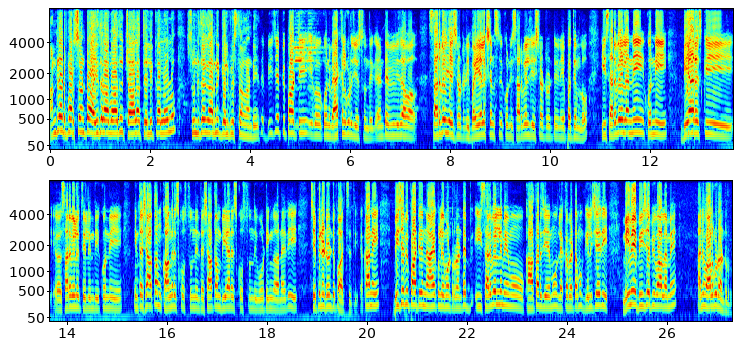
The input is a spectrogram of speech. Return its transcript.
హండ్రెడ్ పర్సెంట్ హైదరాబాదు చాలా తెలికల్లో సునీత గారిని గెలిపిస్తానండి. బీజేపీ పార్టీ కొన్ని వ్యాఖ్యలు కూడా చేస్తుంది. అంటే వివిధ సర్వే చేసినటువంటి బై ఎలక్షన్స్ని కొన్ని సర్వేలు చేసినటువంటి నేపథ్యంలో ఈ సర్వేలన్నీ కొన్ని బీఆర్ఎస్కి సర్వేలు తేలింది. కొన్ని ఇంత శాతం కాంగ్రెస్కి వస్తుంది ఇంత శాతం బీఆర్ఎస్కి వస్తుంది ఓటింగ్ అనేది చెప్పినటువంటి పరిస్థితి. కానీ బీజేపీ పార్టీ నాయకులు ఏమంటారు అంటే ఈ సర్వేల్ని మేము ఖాతరు చేయము లెక్క పెట్టము. గెలిచేది మేమే బీజేపీ వాళ్ళమే అని వాళ్ళు కూడా అంటారు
